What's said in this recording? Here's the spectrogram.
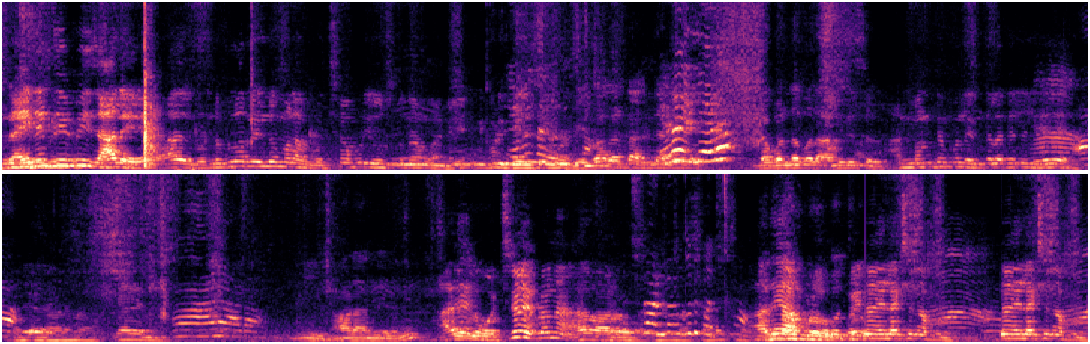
డ్రైనేజ్ చెప్పి చాలే అది రెండు ఫ్లోర్ ఇల్లు మనం వచ్చినప్పుడు చూస్తున్నాం కానీ ఇప్పుడు? డబల్ డబల్ ఆమెదిస్తారు హనుమాన్ టెంపుల్ లేదే? ఆడ. ఆడాలి కానీ. అదే నువ్వు వచ్చినావు ఎప్పుడన్నా? వచ్చినాం. అదే అప్పుడు ఎలక్షన్ అప్పుడు. ఎలక్షన్ అప్పుడు.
